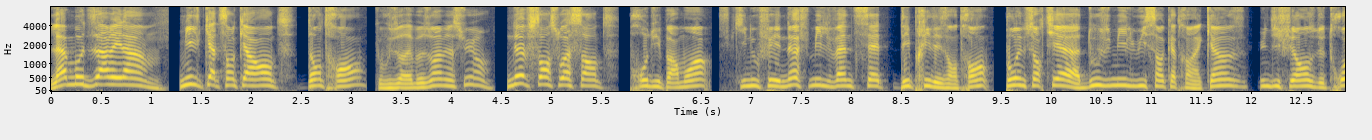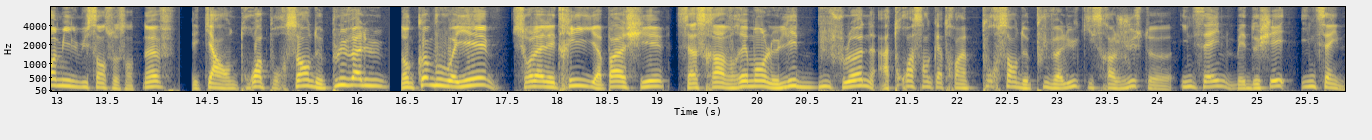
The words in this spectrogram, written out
La mozzarella, 1440 d'entrants que vous aurez besoin bien sûr, 960 produits par mois, qui nous fait 9027 des prix des entrants pour une sortie à 12 895, une différence de 3869 et 43% de plus-value. Donc comme vous voyez, sur la laiterie, il n'y a pas à chier. Ça sera vraiment le lait de bufflone à 380% de plus-value qui sera juste euh, insane, mais de chez Insane.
